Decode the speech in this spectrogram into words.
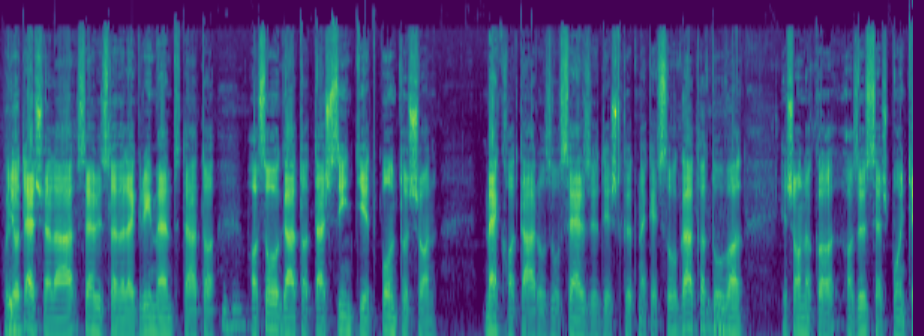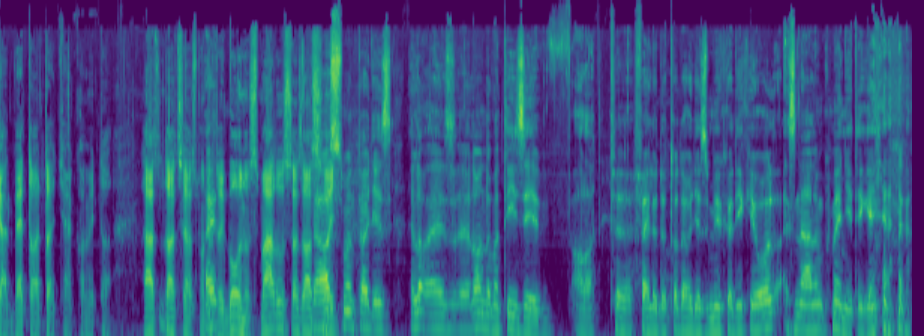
hogy ott SLA, Service Level Agreement, tehát a, uh mhm. -huh. a szolgáltatás szintjét pontosan meghatározó szerződést kötnek egy szolgáltatóval, mhm. és annak a, az összes pontját betartatják, amit a Laci azt mondta, hogy bónusz málusz, az az, De hogy... azt mondta, hogy ez, ez Londonban tíz év alatt fejlődött oda, hogy ez működik jól, ez nálunk mennyit igényel?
